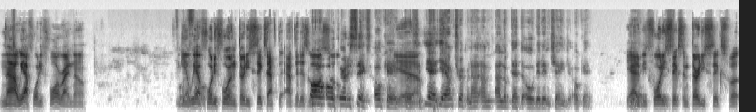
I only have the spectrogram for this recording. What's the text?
Nah, we have 44 right now. Yeah, we have 44 and 36 after after this Oh, loss. oh, so- 36. Okay. Yeah. 36. Yeah, yeah, I'm tripping. I, I'm I looked at the old, they didn't change it. Okay. yeah, it'd be 46 and 36 for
